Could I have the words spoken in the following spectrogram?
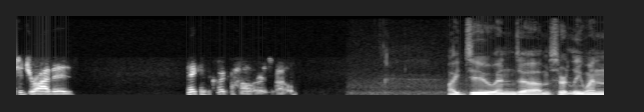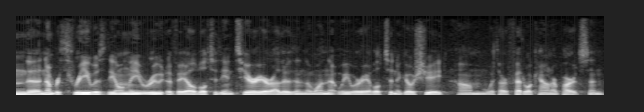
to drivers taking the Coquihalla as well? I do, and um, certainly when the number three was the only route available to the interior, other than the one that we were able to negotiate um, with our federal counterparts and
